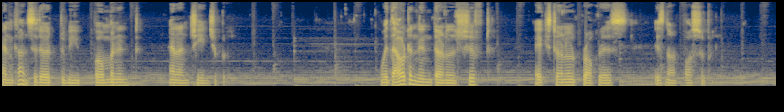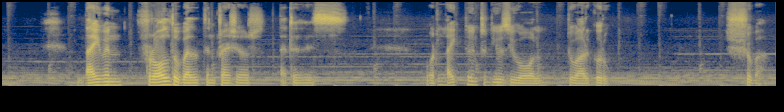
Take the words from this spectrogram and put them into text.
and considered to be permanent and unchangeable. Without an internal shift, external progress is not possible. Dive in for all the wealth and treasures that it is. Would like to introduce you all to our Guru, Shubha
